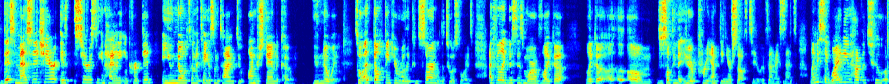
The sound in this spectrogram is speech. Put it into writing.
this message here is seriously and highly encrypted, and you know it's going to take some time to understand the code. You know it. So I don't think you're really concerned with the Two of Swords. I feel like this is more of like a like a, a, um just something that you're preempting yourself to, if that makes sense. Let me see. Why do you have the Two of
